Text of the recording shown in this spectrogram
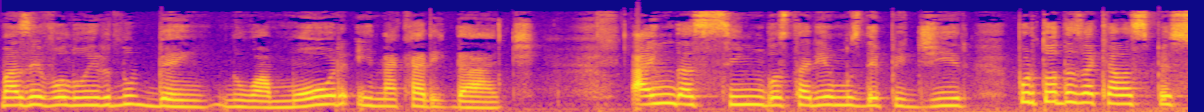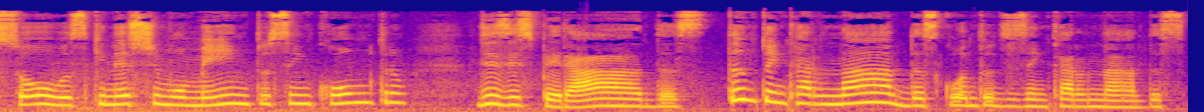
mas evoluir no bem, no amor e na caridade. Ainda assim, gostaríamos de pedir por todas aquelas pessoas que neste momento se encontram desesperadas, tanto encarnadas quanto desencarnadas.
